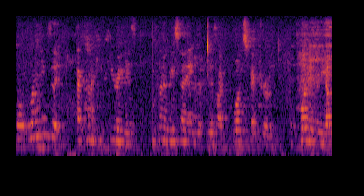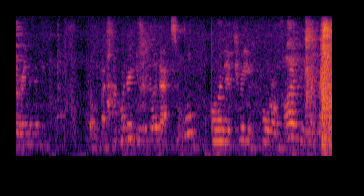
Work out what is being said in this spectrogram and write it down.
So one of the things that I kind of keep hearing is you kind of be saying that there's like one spectrum, and one and the other then so, but I'm wondering, is it really that simple, or three, four, or five different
